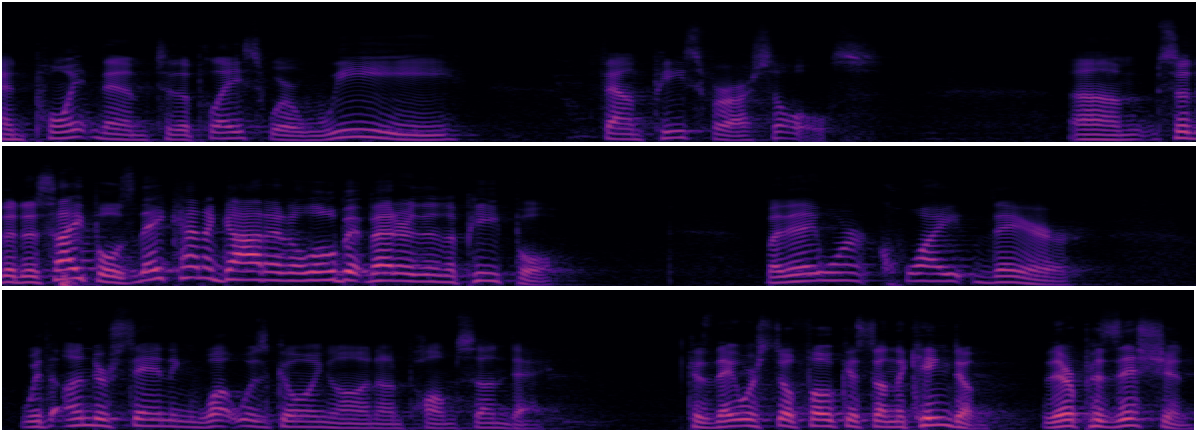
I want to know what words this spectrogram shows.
and point them to the place where we found peace for our souls. Um, so the disciples, they kind of got it a little bit better than the people, but they weren't quite there with understanding what was going on on Palm Sunday. because they were still focused on the kingdom, their position,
